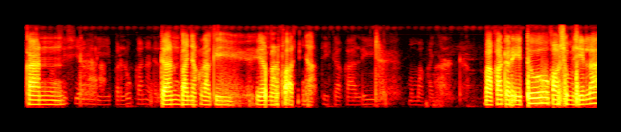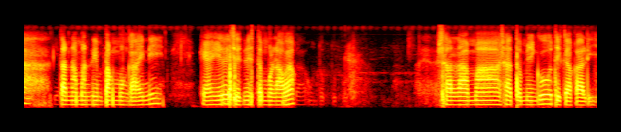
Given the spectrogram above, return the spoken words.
Kan dan banyak lagi ya manfaatnya. Maka dari itu konsumsilah tanaman rimpang mungga ini yaitu jenis temulawak selama satu minggu tiga kali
